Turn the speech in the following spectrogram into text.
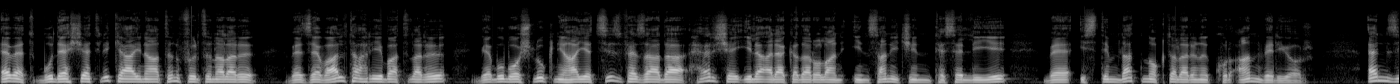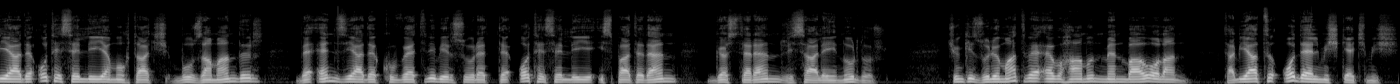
Evet, bu dehşetli kainatın fırtınaları ve zeval tahribatları ve bu boşluk nihayetsiz fezada her şey ile alakadar olan insan için teselliyi ve istimdat noktalarını Kur'an veriyor. En ziyade o teselliye muhtaç bu zamandır ve en ziyade kuvvetli bir surette o teselliyi ispat eden, gösteren Risale-i Nur'dur. Çünkü zulümat ve evhamın menbaı olan, tabiatı o delmiş geçmiş,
